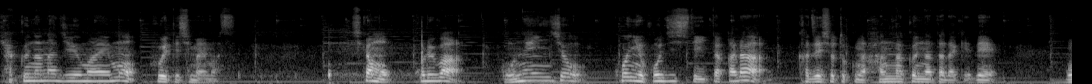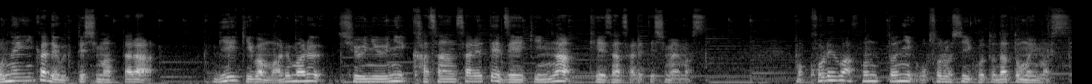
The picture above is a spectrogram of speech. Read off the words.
170万円も増えてしまいます。しかもこれは5年以上コインを保持していたから課税所得が半額になっただけで5年以下で売ってしまったら利益は丸々収入に加算されて税金が計算されてしまいます。これは本当に恐ろしいことだと思います。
